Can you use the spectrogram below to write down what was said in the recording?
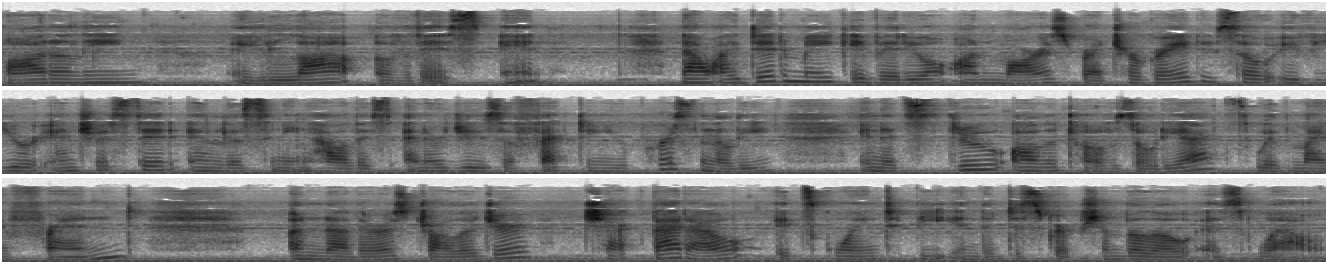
bottling a lot of this in. Now, I did make a video on Mars retrograde, so if you're interested in listening how this energy is affecting you personally, and it's through all the 12 zodiacs with my friend, another astrologer, check that out. It's going to be in the description below as well.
